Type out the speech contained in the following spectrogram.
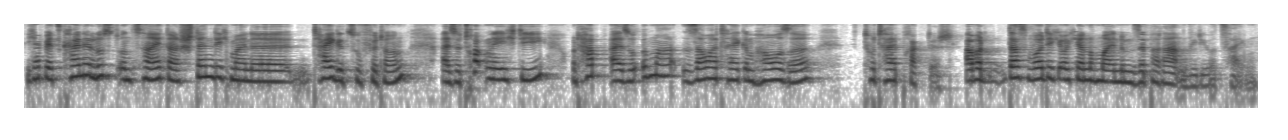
Ich habe jetzt keine Lust und Zeit, da ständig meine Teige zu füttern. Also trockne ich die und habe also immer Sauerteig im Hause. Total praktisch. Aber das wollte ich euch ja nochmal in einem separaten Video zeigen.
